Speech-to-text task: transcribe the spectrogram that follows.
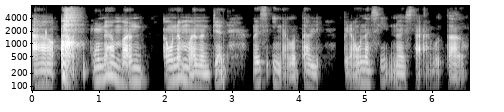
a una, man, a una manantial no es inagotable, pero aún así no está agotado.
